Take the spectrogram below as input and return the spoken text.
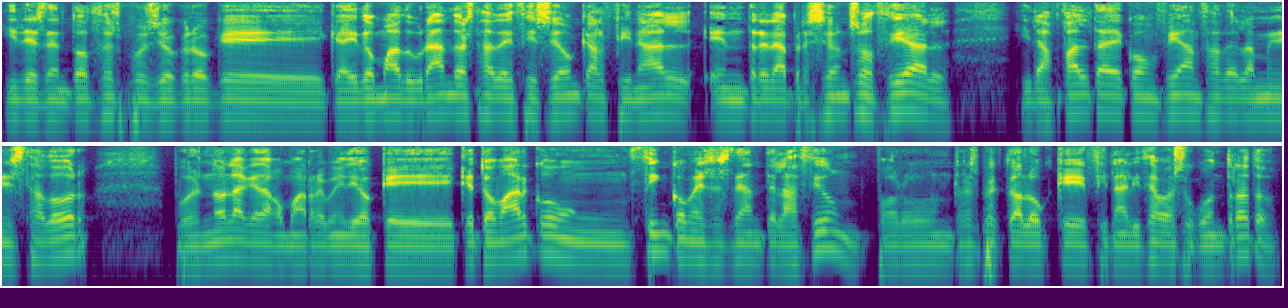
y desde entonces pues yo creo que, que ha ido madurando esta decisión que al final entre la presión social y la falta de confianza del administrador pues no le ha quedado más remedio que, que tomar con cinco meses de antelación por un- respecto a lo que finalizaba su contrato.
